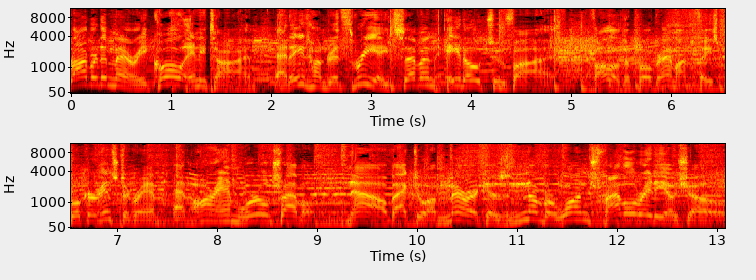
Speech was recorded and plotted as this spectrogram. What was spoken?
Robert, and Mary, call anytime at 800 387 8025. Follow the program on Facebook or Instagram at RM World Travel. Now, back to America's number one travel radio show.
